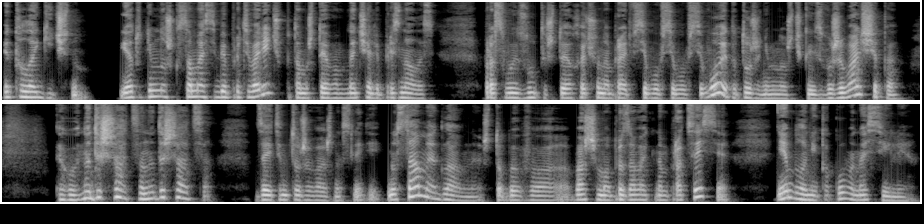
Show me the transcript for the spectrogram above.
экологичным. Я тут немножко сама себе противоречу, потому что я вам вначале призналась про свой зуд, и что я хочу набрать всего-всего-всего. Это тоже немножечко из выживальщика. Такое, надышаться, надышаться. За этим тоже важно следить. Но самое главное, чтобы в вашем образовательном процессе не было никакого насилия.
